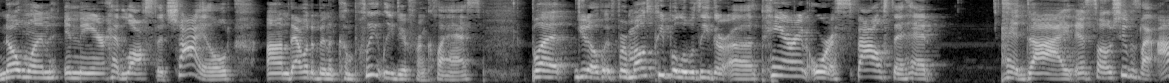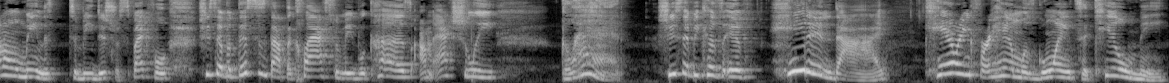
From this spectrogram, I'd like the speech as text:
no one in there had lost a child. Um, that would have been a completely different class. But, you know, for most people, it was either a parent or a spouse that had had died. And so she was like, I don't mean to be disrespectful. She said, but this is not the class for me because I'm actually glad. She said, because if he didn't die, caring for him was going to kill me.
